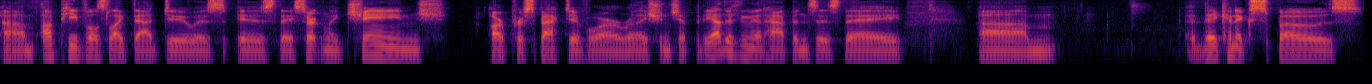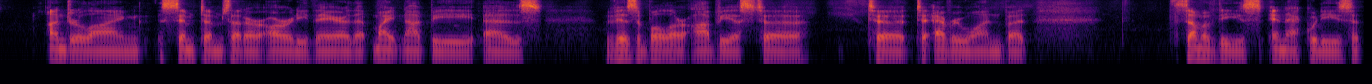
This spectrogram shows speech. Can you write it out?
um, upheavals like that do is is they certainly change our perspective or our relationship. But the other thing that happens is they um, they can expose underlying symptoms that are already there that might not be as visible or obvious to to to everyone, but some of these inequities, that,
